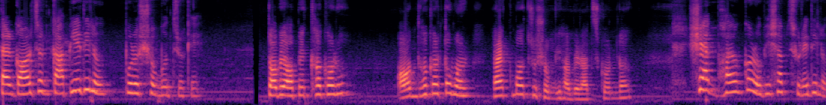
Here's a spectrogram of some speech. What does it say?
তার গর্জন কাঁপিয়ে দিল পুরো সমুদ্রকে। তবে অপেক্ষা করো অন্ধকার তোমার একমাত্র সঙ্গী হবে রাজকন্যা। সে এক ভয়ঙ্কর অভিশাপ ছুড়ে দিল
